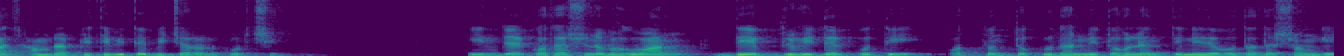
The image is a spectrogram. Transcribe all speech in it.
আজ আমরা পৃথিবীতে বিচরণ করছি। ইন্দ্রের কথা শুনে ভগবান দেবদ্রোহীদের প্রতি অত্যন্ত ক্রোধান্বিত হলেন। তিনি দেবতাদের সঙ্গে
